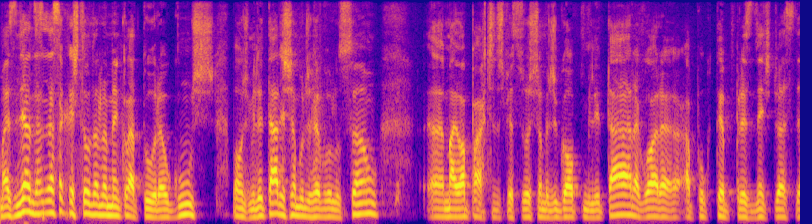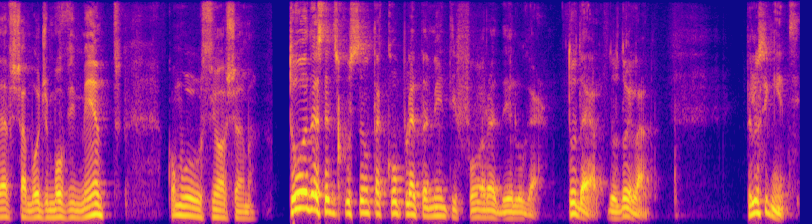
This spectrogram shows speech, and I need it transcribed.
Mas nessa questão da nomenclatura, alguns. Bom, os militares chamam de revolução, a maior parte das pessoas chama de golpe militar. Agora, há pouco tempo, o presidente do STF chamou de movimento. Como o senhor chama? Toda essa discussão está completamente fora de lugar. Toda ela, dos dois lados. Pelo seguinte:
